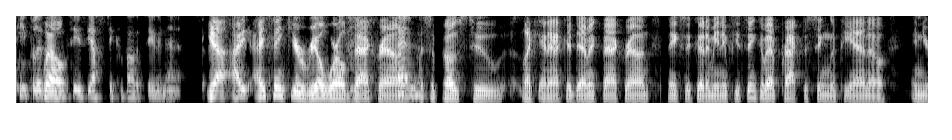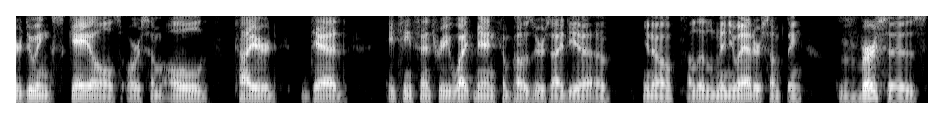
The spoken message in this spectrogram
people are well, enthusiastic about doing it. So. Yeah, I, I think your real world background, um, as opposed to like an academic background, makes it good. I mean, if you think about practicing the piano and you're doing scales or some old, tired, dead 18th century white man composer's idea of, you know, a little minuet or something versus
